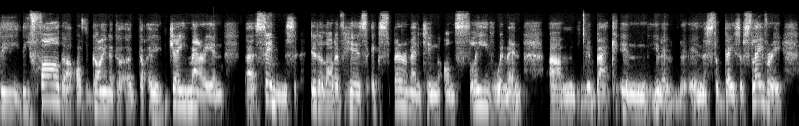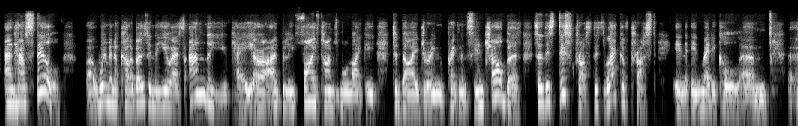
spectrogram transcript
the the father of gyneco- J. Marion Sims did a lot of his experimenting on slave women um, back in, you know, in the days of slavery, and how still uh, women of color, both in the US and the UK, are, I believe, five times more likely to die during pregnancy and childbirth. So, this distrust, this lack of trust in, in medical um, uh,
